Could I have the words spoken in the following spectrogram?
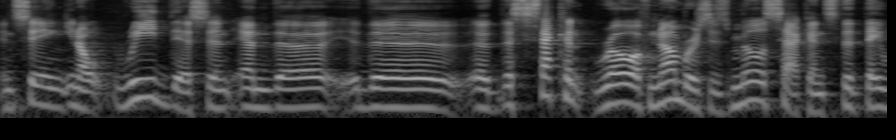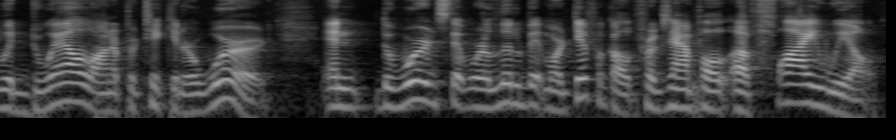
and saying, you know, read this, and, and the, the, uh, the second row of numbers is milliseconds that they would dwell on a particular word. And the words that were a little bit more difficult, for example, a flywheel,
